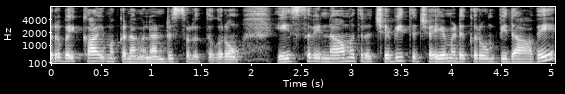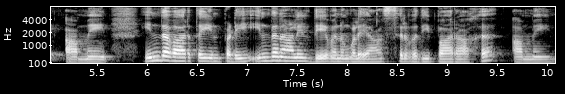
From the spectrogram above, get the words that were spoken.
கிருபைக்காய் மக்கள் நாங்கள் நன்றி செலுத்துகிறோம். இயேசுவின் நாமத்தில் செபித்து ஜெயம் எடுக்கிறோம் பிதாவே அமேன் இந்த வார்த்தையின்படி இந்த நாளில் தேவன் உங்களை ஆசிர்வதிப்பாராக. அமேன்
